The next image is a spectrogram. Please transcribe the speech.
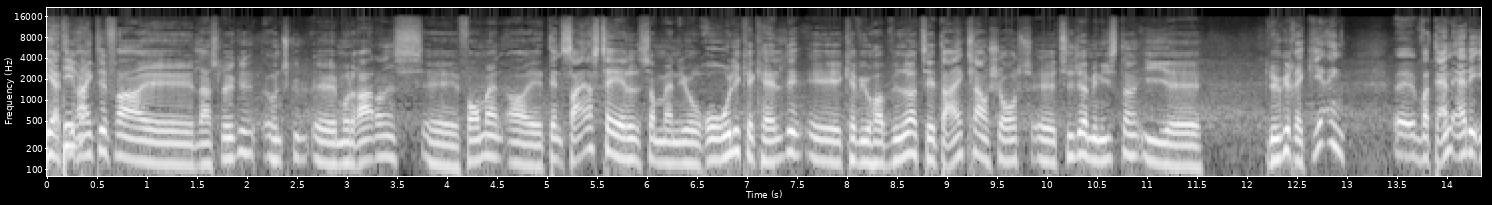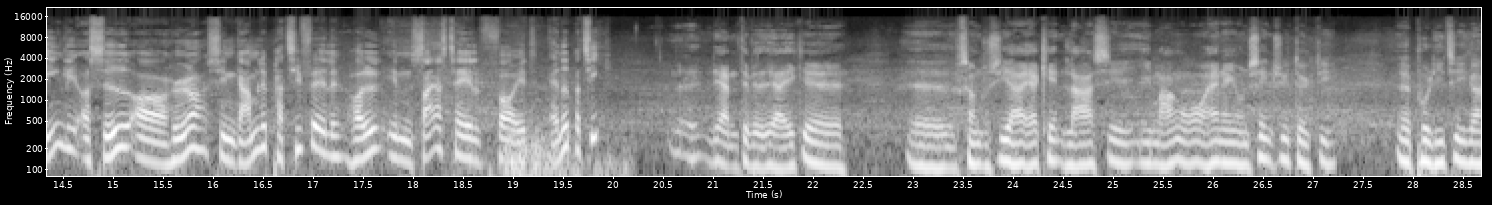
Ja, direkte fra øh, Lars Lykke, undskyld, øh, Moderaternes øh, formand, og øh, den sejrstale, som man jo roligt kan kalde det, øh, kan vi jo hoppe videre til dig, Claus Hjort, øh, tidligere minister i øh, Lykke-regering. Øh, hvordan er det egentlig at sidde og høre sin gamle partifælle holde en sejrstale for et andet parti? Øh, Jamen, det ved jeg ikke. Øh, øh, som du siger, har jeg kendt Lars i, i mange år. Han er jo en sindssygt dygtig øh, politiker,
